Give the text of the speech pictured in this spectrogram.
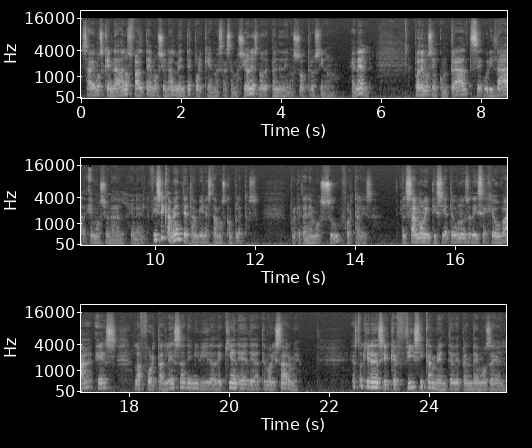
Sabemos que nada nos falta emocionalmente porque nuestras emociones no dependen de nosotros, sino en Él podemos encontrar seguridad emocional en Él. Físicamente también estamos completos, porque tenemos su fortaleza. El Salmo 27.1 dice, Jehová es la fortaleza de mi vida, ¿de quién he de atemorizarme? Esto quiere decir que físicamente dependemos de Él.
